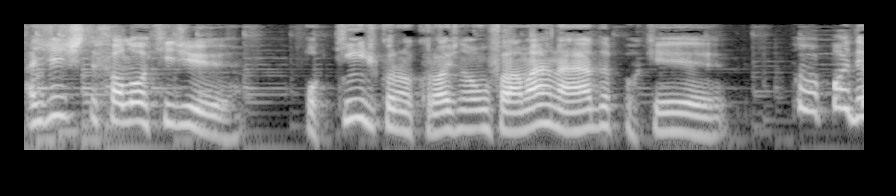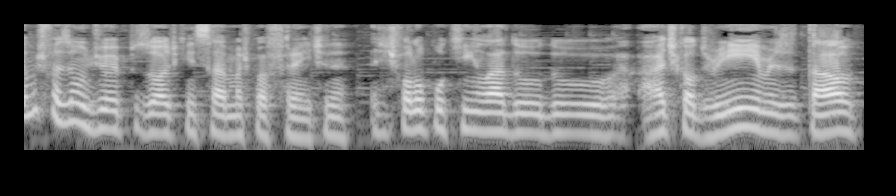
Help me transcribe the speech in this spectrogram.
A gente falou aqui de um pouquinho de Chrono Cross, não vamos falar mais nada, porque pô, podemos fazer um dia um episódio, quem sabe, mais pra frente, né? A gente falou um pouquinho lá do, do Radical Dreamers e tal.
